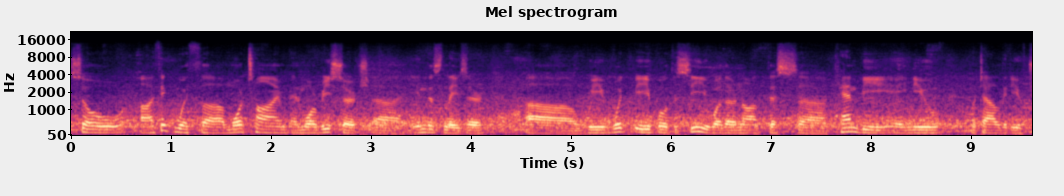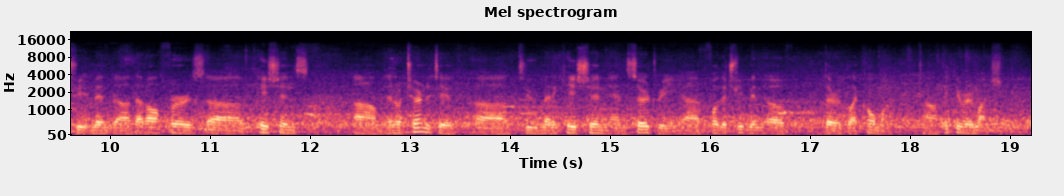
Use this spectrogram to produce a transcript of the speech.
So I think with more time and more research in this laser, uh, we would be able to see whether or not this uh, can be a new modality of treatment uh, that offers uh, patients um, an alternative uh, to medication and surgery uh, for the treatment of their glaucoma. thank you very much.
